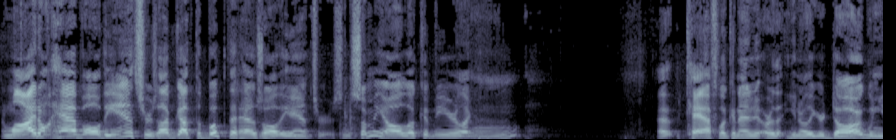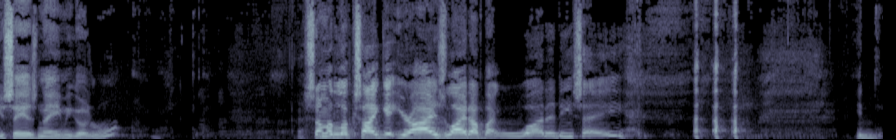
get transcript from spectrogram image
while I don't have all the answers, I've got the book that has all the answers. And some of y'all look at me, you're like, hmm? Calf looking at it, or the, you know, your dog, when you say his name, he goes, hmm? Some of the looks I get, your eyes light up like, what did he say? You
